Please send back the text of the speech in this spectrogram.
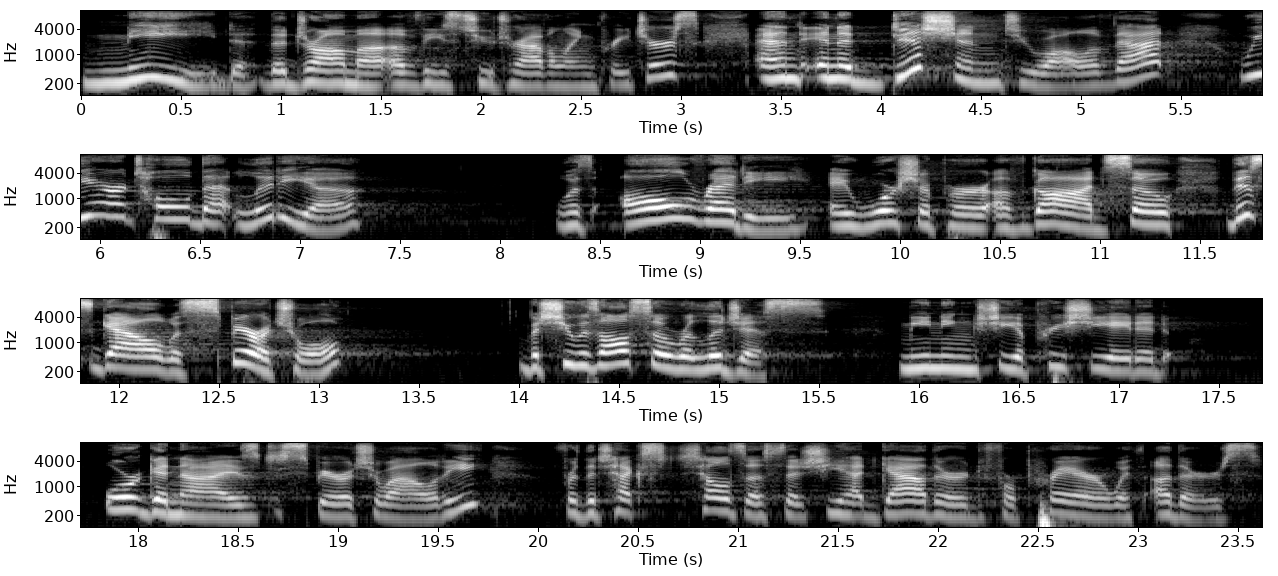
need the drama of these two traveling preachers. And in addition to all of that, we are told that Lydia was already a worshiper of God. So this gal was spiritual, but she was also religious, meaning she appreciated organized spirituality, for the text tells us that she had gathered for prayer with others.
